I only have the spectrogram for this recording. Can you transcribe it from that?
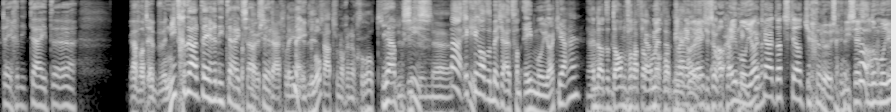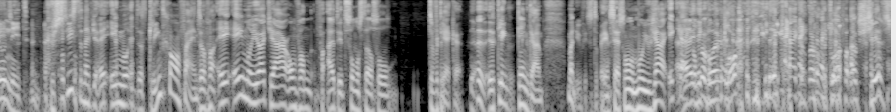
tegen die tijd... eh, ja, wat hebben we niet gedaan tegen die tijd, zou ik Duizend jaar zeggen. geleden Nee, klopt. zaten we nog in een grot. Ja, Dus precies. zin, eh, Nou, ik ging altijd een beetje uit van 1 miljard jaar. en dat het dan vanaf dat moment een wat meer klein beetje zo... Al 1 miljard jaar, dat stelt je gerust. En die 600 miljoen niet. Precies, dan heb je 1 miljard. Dat klinkt gewoon fijn. Zo van 1 miljard jaar om van, van uit dit zonnestelsel te vertrekken. Eh, Het klinkt, klinkt ruim. Maar nu is het opeens 600 miljoen jaar. Ik kijk dan toch op de klok. ik kijk dan toch op de klok van, oh shit.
